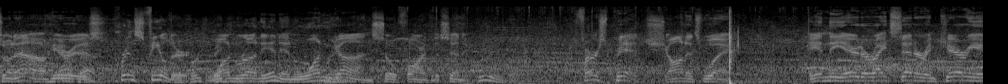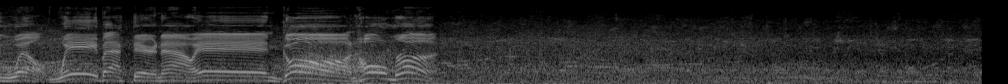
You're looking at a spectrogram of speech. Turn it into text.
So now here is Prince Fielder. One run in and one gone so far this inning. First pitch on its way. In the air to right center and carrying well. Way back there now.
